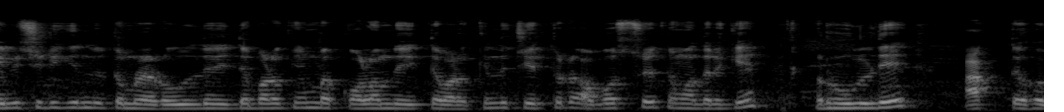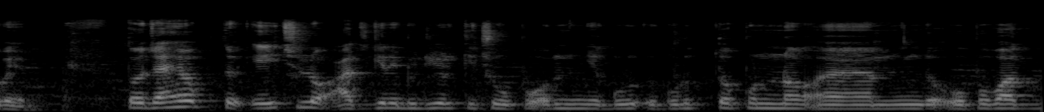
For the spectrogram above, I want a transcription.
এ বি সি ডি কিন্তু তোমরা রুল দিয়ে দিতে পারো কিংবা কলম দিয়ে দিতে পারো। কিন্তু চিত্রটা অবশ্যই তোমাদেরকে রুল দিয়ে আঁকতে হবে। তো যাই হোক, তো এই ছিল আজকের ভিডিওর কিছু উপ গুরুত্বপূর্ণ উপপাদ্য।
